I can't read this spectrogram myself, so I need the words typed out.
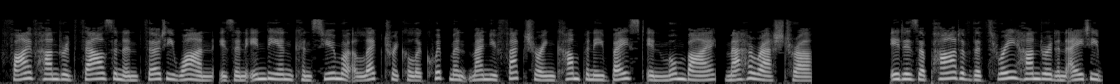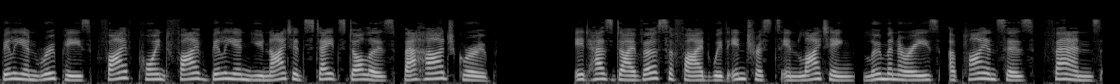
500031 is an Indian consumer electrical equipment manufacturing company based in Mumbai, Maharashtra. It is a part of the 380 billion rupees 5.5 billion United States dollars Bajaj Group. It has diversified with interests in lighting, luminaries, appliances, fans,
